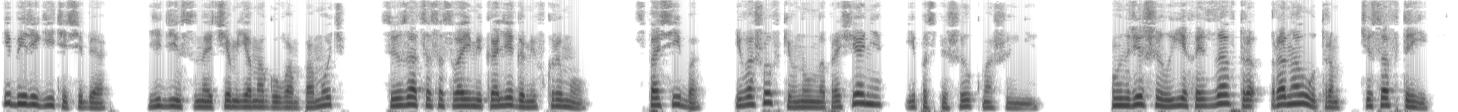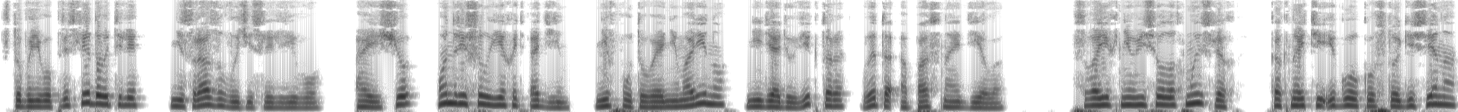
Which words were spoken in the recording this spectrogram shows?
и берегите себя. Единственное, чем я могу вам помочь, связаться со своими коллегами в Крыму. — Спасибо. Ивашов кивнул на прощание и поспешил к машине. Он решил ехать завтра рано утром, часа в три, чтобы его преследователи не сразу вычислили его. А еще он решил ехать один, не впутывая ни Марину, ни дядю Виктора в это опасное дело. В своих невеселых мыслях, как найти иголку в стоге сена,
